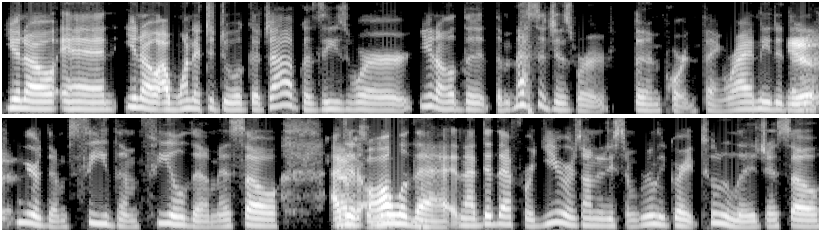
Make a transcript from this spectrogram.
You know, and you know, I wanted to do a good job because these were, you know, the the messages were the important thing, right? I needed yeah. to hear them, see them, feel them. And so I absolutely. did all of that. And I did that for years under some really great tutelage. And so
